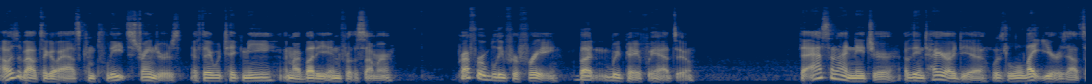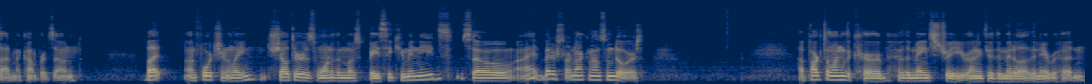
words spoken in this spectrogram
I was about to go ask complete strangers if they would take me and my buddy in for the summer. Preferably for free, but we'd pay if we had to. The asinine nature of the entire idea was light years outside my comfort zone. But unfortunately, shelter is one of the most basic human needs, so I had better start knocking on some doors. I parked along the curb of the main street running through the middle of the neighborhood.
